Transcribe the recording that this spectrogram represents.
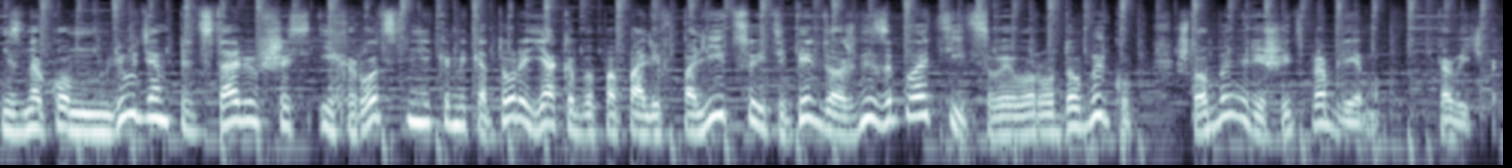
незнакомым людям, представившись их родственниками, которые якобы попали в полицию и теперь должны заплатить своего рода выкуп, чтобы решить проблему. В кавычках.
